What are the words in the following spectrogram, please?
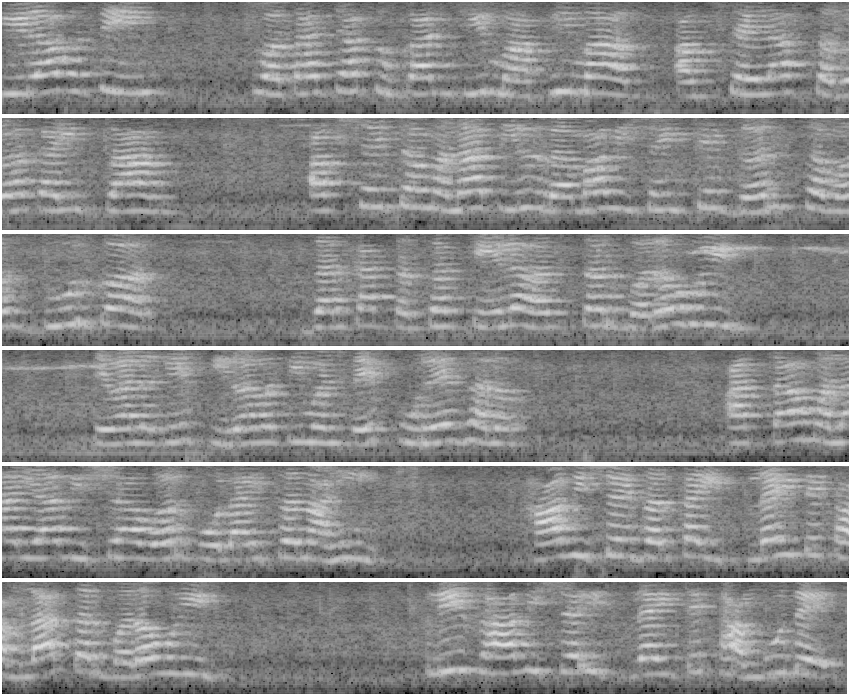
इरावती स्वतःच्या चुकांची माफी माग अक्षयला सगळं काही सांग. अक्षयच्या मनातील रमाविषयीचे गैरसमज दूर कर. जर का तसं केलंस तर बरं होईल. तेव्हा लगेच इरावती म्हणते पुरे झालं. आता मला या विषयावर बोलायचं नाही. हा विषय जर का इथल्या इथे थांबला तर बरं होईल. प्लीज हा विषय इथल्या इथे थांबू दे.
